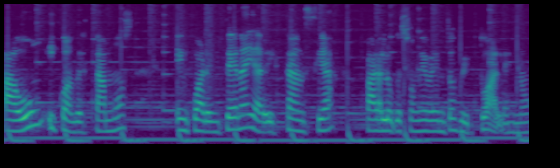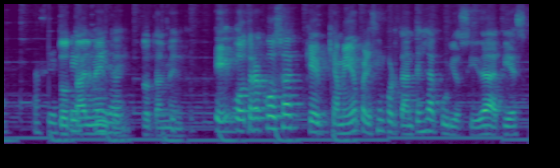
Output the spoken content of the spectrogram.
aún y cuando estamos en cuarentena y a distancia para lo que son eventos virtuales, ¿no? Así totalmente, totalmente. Eh, otra cosa que, a mí me parece importante es la curiosidad y es,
